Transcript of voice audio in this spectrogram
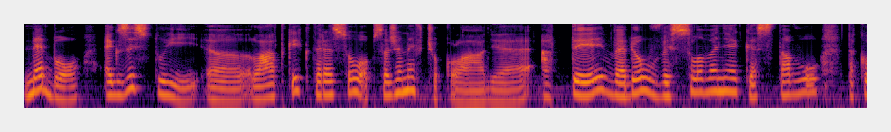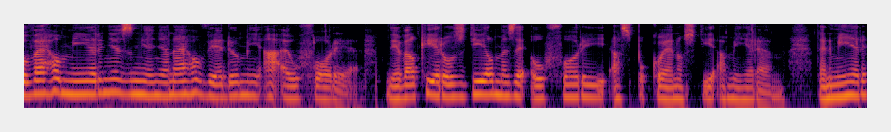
nebo existují e, látky, které jsou obsaženy v čokoládě a ty vedou vysloveně ke stavu takového mírně změněného vědomí a euforie. Je velký rozdíl mezi euforií a spokojeností a mírem. Ten mír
